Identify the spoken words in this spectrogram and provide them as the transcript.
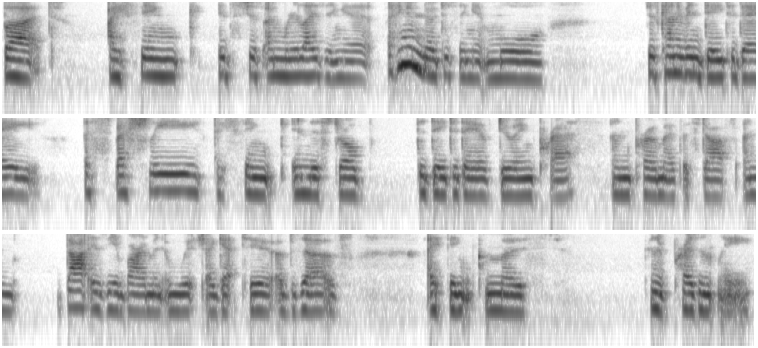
But I think it's just, I'm realizing it, I think I'm noticing it more just kind of in day to day, especially I think in this job, the day to day of doing press and promo for stuff. And that is the environment in which I get to observe I think most kind of presently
